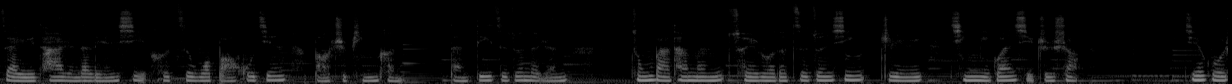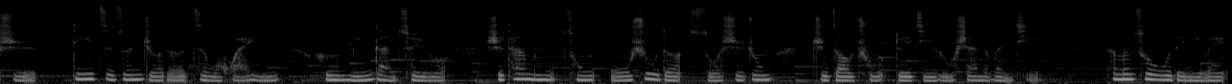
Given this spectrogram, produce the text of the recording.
在与他人的联系和自我保护间保持平衡，但低自尊的人总把他们脆弱的自尊心置于亲密关系之上，结果是低自尊者的自我怀疑和敏感脆弱，使他们从无数的琐事中制造出堆积如山的问题。他们错误地以为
